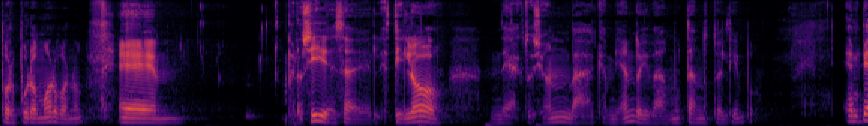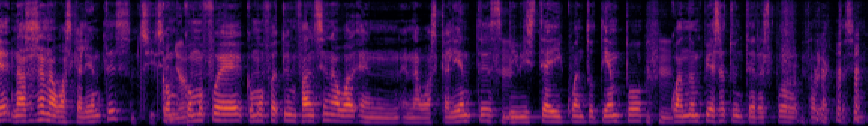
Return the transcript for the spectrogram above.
por puro morbo, ¿no? Em, pero sí, el estilo de actuación va cambiando y va mutando todo el tiempo. ¿Naces en Aguascalientes? Sí, señor. ¿Cómo, fue, cómo fue tu infancia en, Aguascalientes? ¿Viviste ahí cuánto tiempo? ¿Cuándo empieza tu interés por, la actuación?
